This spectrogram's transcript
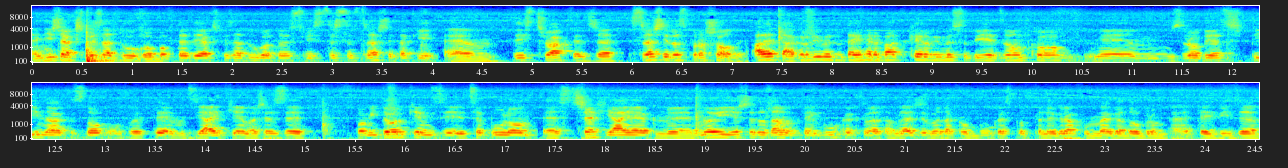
e, niż jak śpię za długo, bo wtedy jak śpię za długo, to jest, jestem strasznie taki em, distracted, że strasznie rozproszony. Ale tak, robimy tutaj herbatkę, robimy sobie jedzonko, em, zrobię szpinak znowu w tym z jajkiem, znaczy z pomidorkiem, z cebulą, e, z trzech jajek, no i jeszcze dodamy tutaj bułkę, która tam leży, bo taką bułkę spod telegrafu mega dobrą e, tej widzę,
